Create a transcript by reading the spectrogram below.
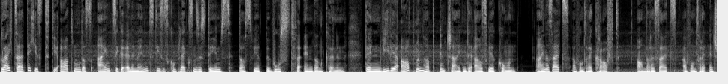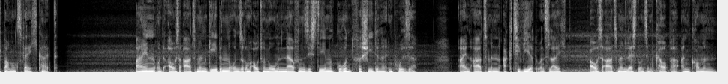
Gleichzeitig ist die Atmung das einzige Element dieses komplexen Systems, das wir bewusst verändern können. Denn wie wir atmen hat entscheidende Auswirkungen. Einerseits auf unsere Kraft, andererseits auf unsere Entspannungsfähigkeit. Ein- und Ausatmen geben unserem autonomen Nervensystem grundverschiedene Impulse. Einatmen aktiviert uns leicht, Ausatmen lässt uns im Körper ankommen,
